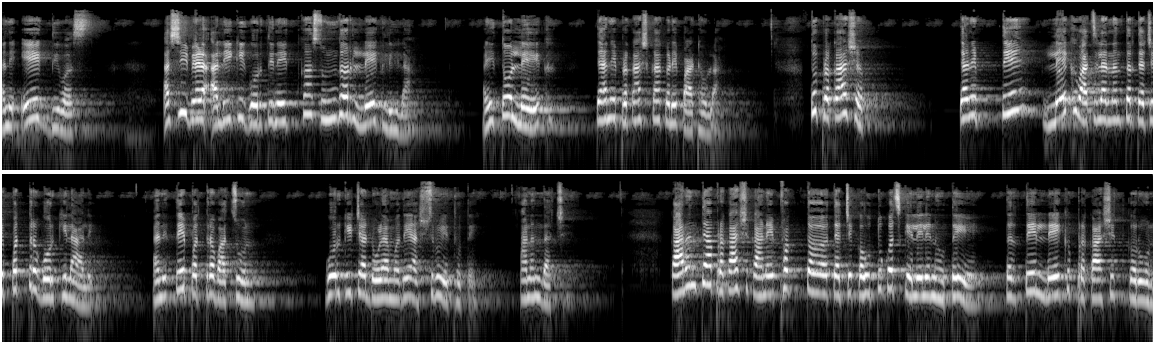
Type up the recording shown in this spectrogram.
आणि एक दिवस अशी वेळ आली की गोरतीने इतका सुंदर लेख लिहिला. आणि तो लेख त्याने प्रकाशकाकडे पाठवला. तो प्रकाशक त्याने ते लेख वाचल्यानंतर त्याचे पत्र गोरकीला आले. आणि ते पत्र वाचून गोरकीच्या डोळ्यामध्ये अश्रू येत होते आनंदाचे. कारण त्या प्रकाशकाने फक्त त्याचे कौतुकच केलेले नव्हते तर ते लेख प्रकाशित करून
